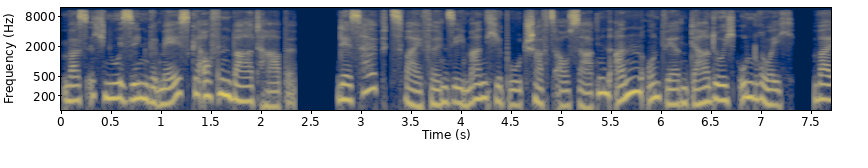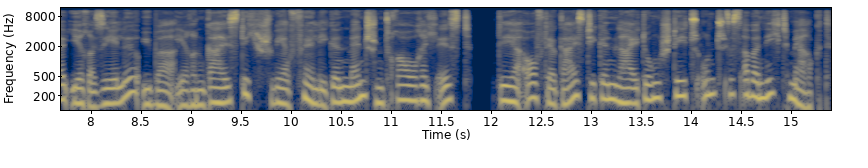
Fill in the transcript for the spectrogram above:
was ich nur sinngemäß geoffenbart habe. Deshalb zweifeln sie manche Botschaftsaussagen an und werden dadurch unruhig, weil ihre Seele über ihren geistig schwerfälligen Menschen traurig ist, der auf der geistigen Leitung steht und es aber nicht merkt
